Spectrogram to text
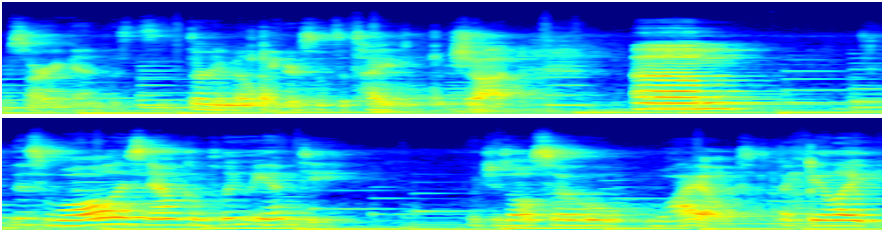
i'm sorry again this is 30 millimeters so it's a tight shot. Um, this wall is now completely empty which is also wild. I feel like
